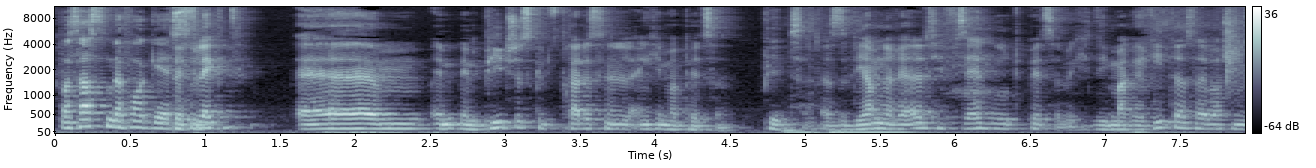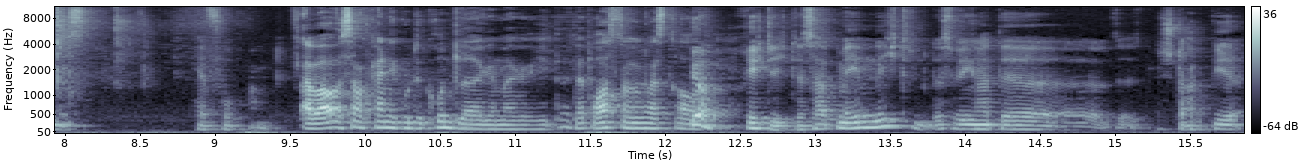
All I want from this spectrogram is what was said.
Was hast du denn davor gegessen? befleckt. Ähm, im, Im Peaches gibt es traditionell eigentlich immer Pizza. Pizza. Also die haben eine relativ sehr gute Pizza. Die Margarita selber schon ist hervorragend. Aber ist auch keine gute Grundlage, Margarita. Da brauchst du noch irgendwas drauf. Ja, richtig. Das hat mir eben nicht. Deswegen hat der Starkbier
